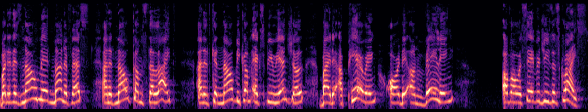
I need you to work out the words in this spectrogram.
But it is now made manifest, and it now comes to light, and it can now become experiential by the appearing or the unveiling of our Savior Jesus Christ.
